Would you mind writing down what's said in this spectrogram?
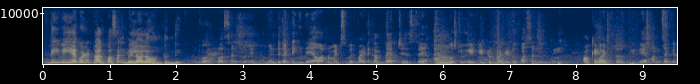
దీవిఏ కూడా ట్వెల్వ్ పర్సెంట్ బిలోలో ఉంటుంది. ట్వెల్వ్ పర్సెంట్లోనే మ్యామ్ ఎందుకంటే ఇదే ఆర్నమెంట్స్ మీరు బయట కంపేర్ చేస్తే almost eighteen to twenty two percent ఉంది. ఓకే బట్ ఇదే మన దగ్గర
